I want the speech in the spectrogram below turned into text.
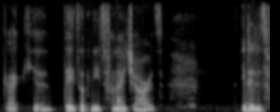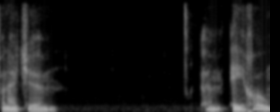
kijk, je deed dat niet vanuit je hart. Je deed het vanuit je ego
